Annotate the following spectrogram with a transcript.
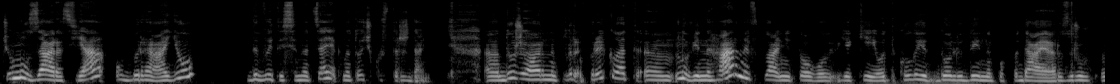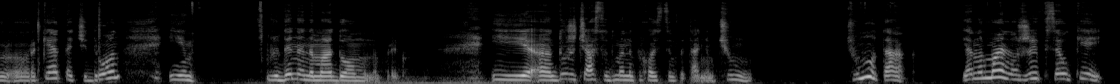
Чому зараз я обираю дивитися на це як на точку страждань? Е, Дуже гарний приклад. е, Ну він не гарний в плані того, який от коли до людини попадає розру... е, ракета чи дрон, і в людини немає дому, наприклад. І дуже часто до мене приходять з цим питанням: чому? Чому так? Я нормально жив, все окей.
